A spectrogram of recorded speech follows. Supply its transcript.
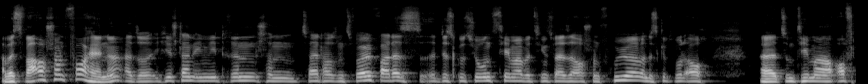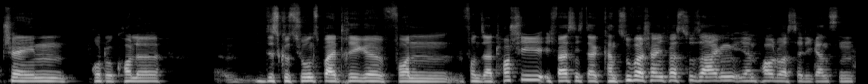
Aber es war auch schon vorher, ne? Also hier stand irgendwie drin, schon 2012 war das äh, Diskussionsthema, beziehungsweise auch schon früher. Und es gibt wohl auch äh, zum Thema Off-Chain-Protokolle Diskussionsbeiträge von, von Satoshi. Ich weiß nicht, da kannst du wahrscheinlich was zu sagen. Jan Paul, du hast ja die ganzen,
